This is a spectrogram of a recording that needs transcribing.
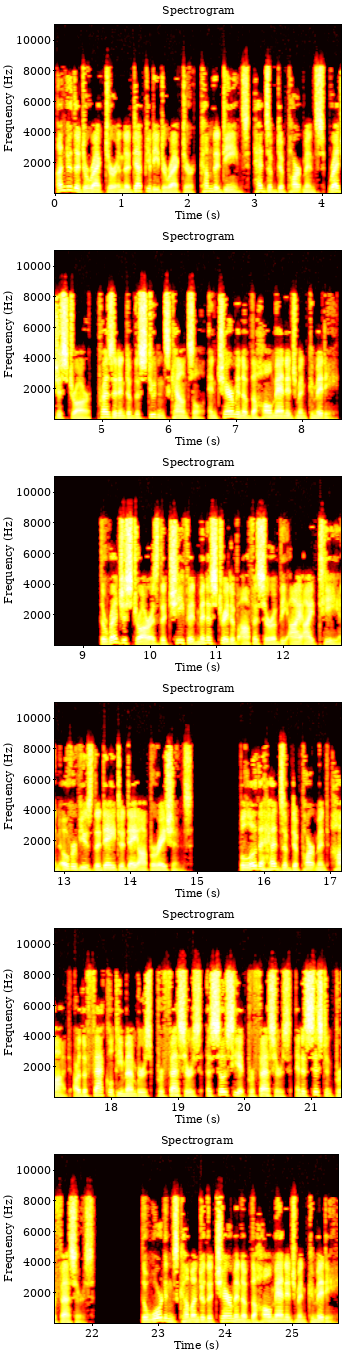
Under the Director and the Deputy Director, come the Deans, Heads of Departments, Registrar, President of the Students' Council, and Chairman of the Hall Management Committee. The Registrar is the Chief Administrative Officer of the IIT and overviews the day-to-day -day operations. Below the heads of department are the faculty members, professors, associate professors, and assistant professors. The wardens come under the chairman of the Hall Management Committee.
